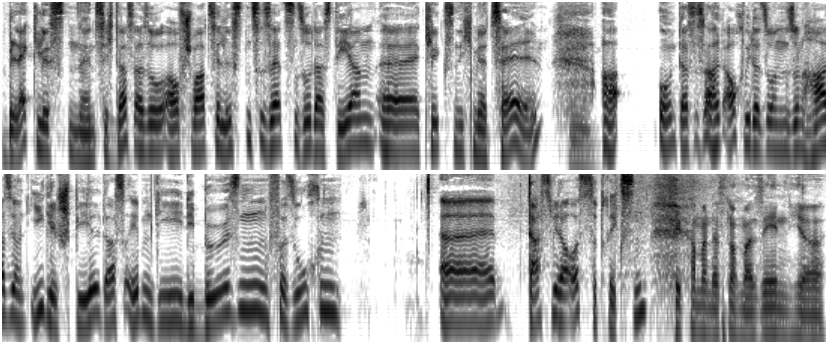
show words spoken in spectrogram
Blacklisten nennt sich das, also auf schwarze Listen zu setzen, sodass deren äh, Klicks nicht mehr zählen. Mhm. Äh, und das ist halt auch wieder so ein, so ein Hase- und Igel-Spiel, dass eben die, die Bösen versuchen, äh, das wieder auszutricksen. Hier kann man das nochmal sehen. Hier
